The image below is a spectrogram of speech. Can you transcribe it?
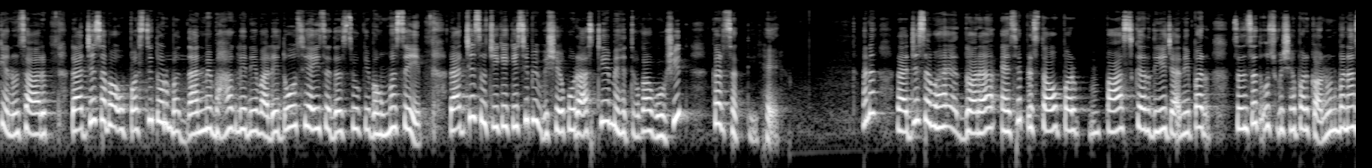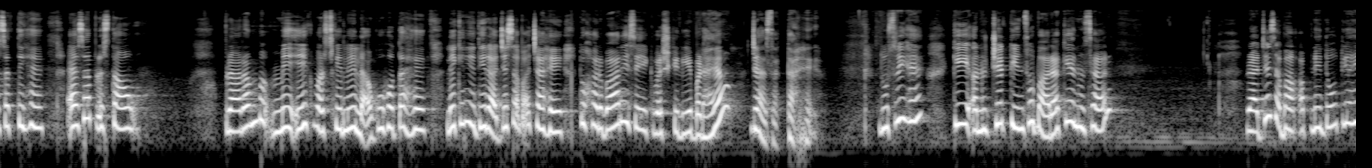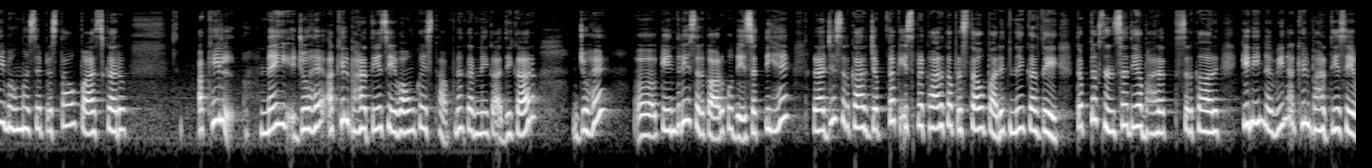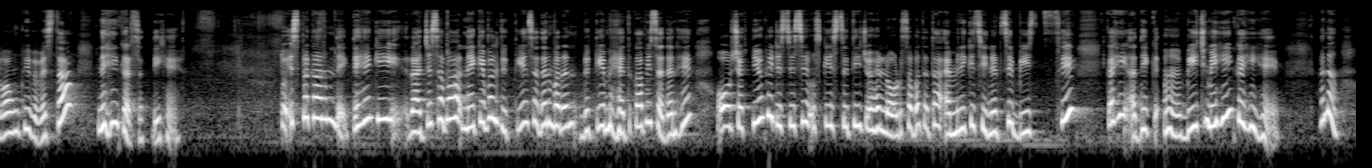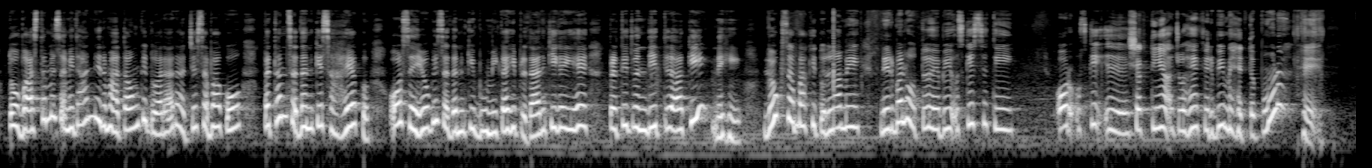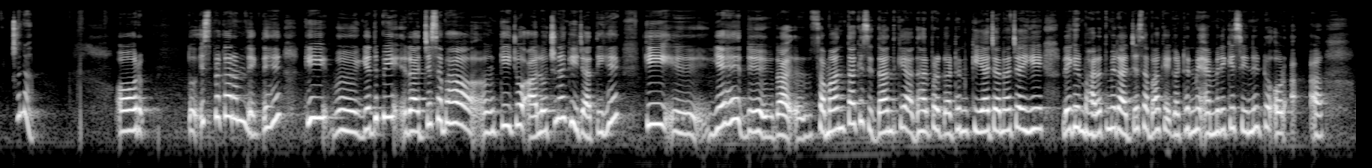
के अनुसार राज्यसभा उपस्थित और मतदान में भाग लेने वाले दो सियाही सदस्यों के बहुमत से राज्य सूची के किसी भी विषय को राष्ट्रीय महत्व का घोषित कर सकती है। है ना? राज्यसभा द्वारा ऐसे प्रस्ताव पर पास कर दिए जाने पर संसद उस विषय पर कानून बना सकती है। ऐसा प्रस्ताव प्रारंभ में एक वर्ष के लिए लागू होता है। लेकिन यदि राज्यसभा चाहे तो हर बार इसे एक वर्ष के लिए बढ़ाया जा सकता है। दूसरी है कि अनुच्छेद 312 के अनुसार राज्यसभा अपने दो तिहाई बहुमत से प्रस्ताव पास कर अखिल नई जो है, अखिल भारतीय सेवाओं की स्थापना करने का अधिकार जो है केंद्रीय सरकार को दे सकती है। राज्य सरकार जब तक इस प्रकार का प्रस्ताव पारित नहीं कर दे, तब तक संसद या भारत सरकार किन्हीं नवीन अखिल भारतीय सेवाओं की व्यवस्था नहीं कर सकती है। तो इस प्रकार हम देखते हैं कि राज्यसभा न केवल द्वितीय सदन, वरन द्वितीय महत्व का भी सदन है और शक्तियों की दृष्टि से उसकी स्थिति जो है लोकसभा तथा अमेरिकी सीनेट से बीच से कहीं अधिक बीच में ही कहीं है। है ना? तो वास्तव में संविधान निर्माताओं के द्वारा राज्यसभा को प्रथम सदन के सहायक और सहयोगी सदन की भूमिका ही प्रदान की गई है, प्रतिद्वंदिता की नहीं। लोकसभा की तुलना में निर्बल होते हुए भी उसकी स्थिति और उसकी शक्तियाँ जो हैं फिर भी महत्वपूर्ण हैं, है ना? और तो इस प्रकार हम देखते हैं कि यद्यपि राज्यसभा की जो आलोचना की जाती है कि यह समानता के सिद्धांत के आधार पर गठन किया जाना चाहिए, लेकिन भारत में राज्यसभा के गठन में अमेरिकी सीनेट और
